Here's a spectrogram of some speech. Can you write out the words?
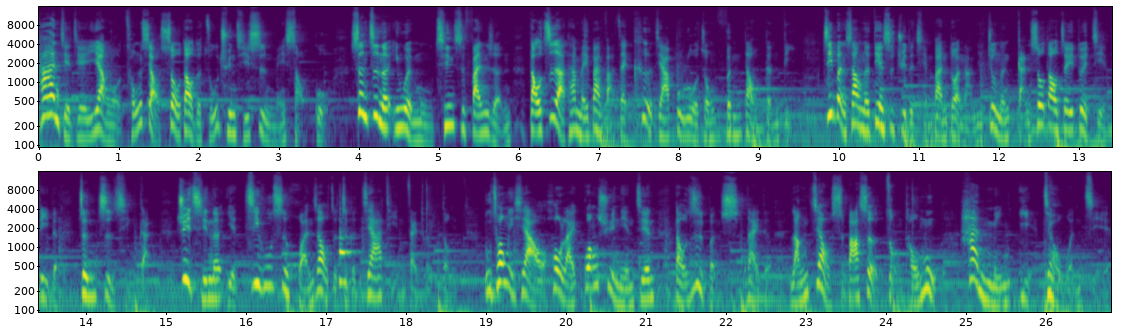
他和姐姐一样哦，从小受到的族群歧视没少过，甚至呢，因为母亲是番人，导致啊他没办法在客家部落中分到耕地。基本上呢，电视剧的前半段啊，你就能感受到这一对姐弟的真挚情感，剧情呢也几乎是环绕着这个家庭在推动。补充一下哦，后来光绪年间到日本时代的狼教十八社总头目汉名也叫文杰，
